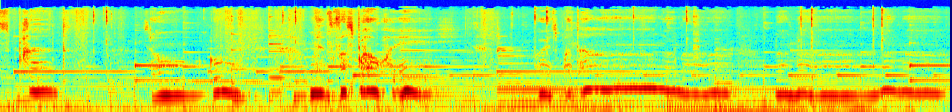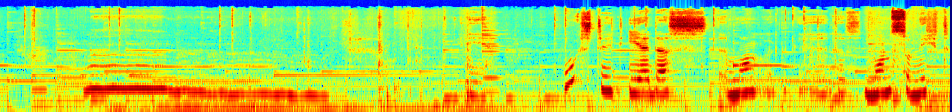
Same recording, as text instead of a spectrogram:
es brennt so gut. Und jetzt was brauche ich? Holzbrenner. Wusstet ihr, dass, äh, Mon äh, dass Monster nicht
